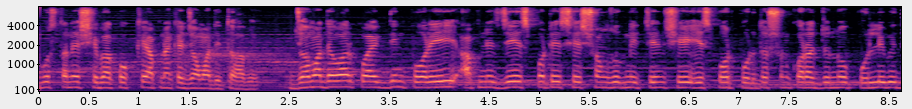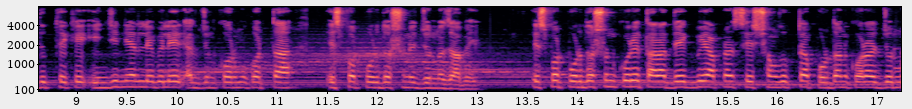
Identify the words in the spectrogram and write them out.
অবস্থানের সেবা কক্ষে আপনাকে জমা দিতে হবে। জমা দেওয়ার কয়েকদিন পরেই আপনি যে স্পটে শেষ সংযোগ নিচ্ছেন সেই স্পট পরিদর্শন করার জন্য পল্লী বিদ্যুৎ থেকে ইঞ্জিনিয়ার লেভেলের একজন কর্মকর্তা স্পট পরিদর্শনের জন্য যাবে। স্পট পরিদর্শন করে তারা দেখবে আপনার শেষ সংযোগটা প্রদান করার জন্য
